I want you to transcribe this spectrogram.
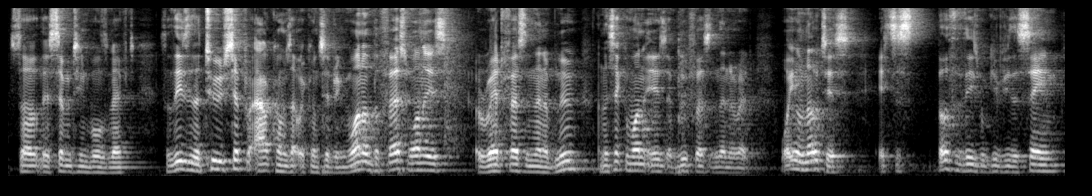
so there's 17 balls left. So these are the two separate outcomes that we're considering. One of the first one is a red first and then a blue, and the second one is a blue first and then a red. What you'll notice, it's just both of these will give you the same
